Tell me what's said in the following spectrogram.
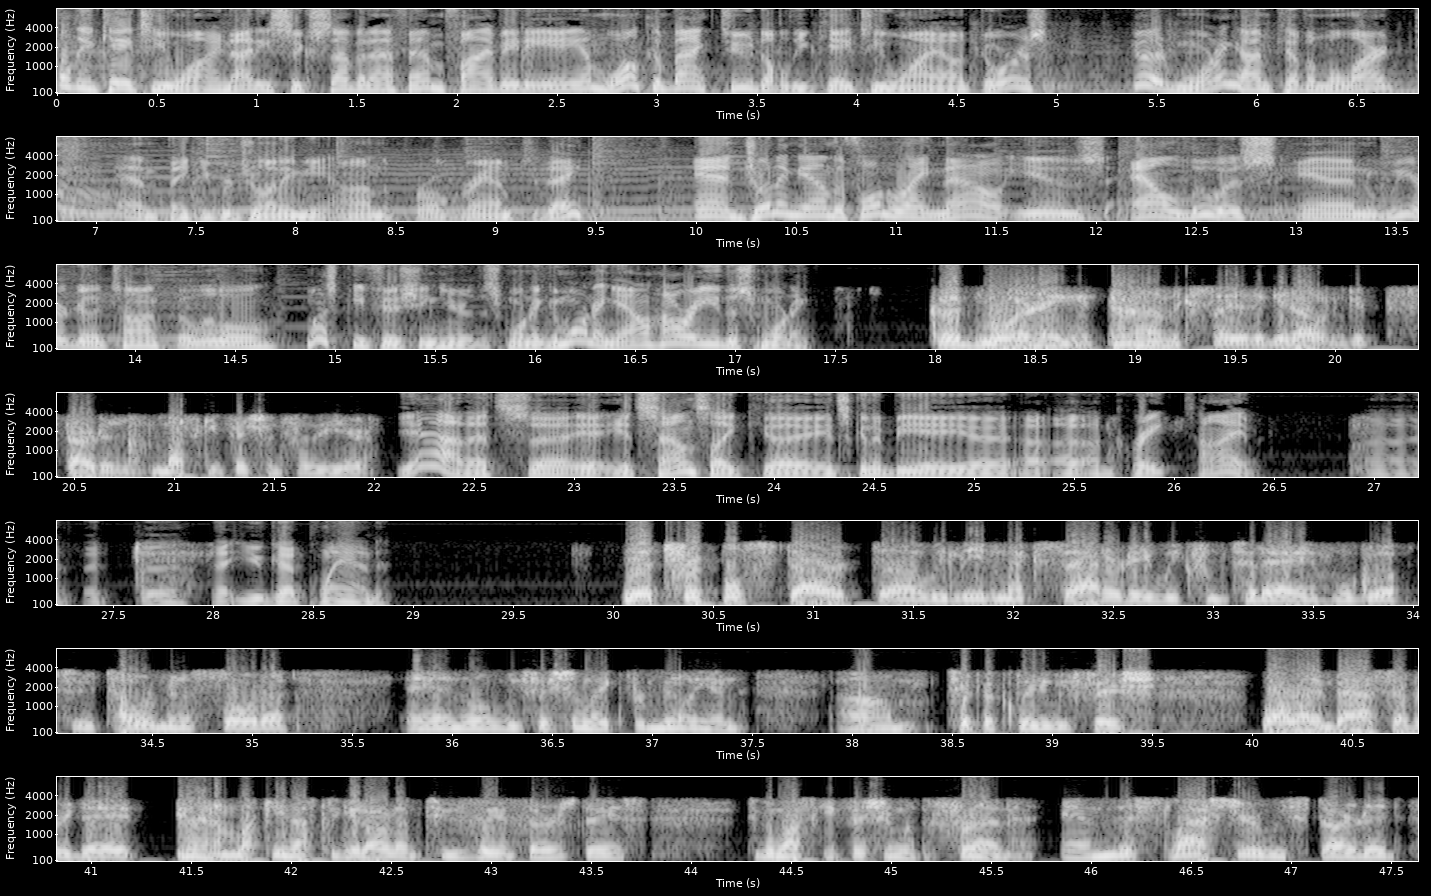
WKTY 96.7 FM, 580 AM. Welcome back to WKTY Outdoors. Good morning. I'm Kevin Millard, and thank you for joining me on the program today. And joining me on the phone right now is Al Louis, and we are going to talk a little muskie fishing here this morning. Good morning, Al. How are you this morning? Good morning. I'm excited to get out and get started muskie fishing for the year. Yeah, that's. Uh, it, it, sounds like uh, it's going to be a, a, a great time uh, that uh, that you've got planned. Yeah, trip will start. Uh, we leave next Saturday, a week from today. We'll go up to Tower, Minnesota, and we'll be fishing Lake Vermilion. Um, typically, we fish walleye and bass every day. I'm lucky enough to get out on Tuesday and Thursdays to go muskie fishing with a friend. And this last year, we started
